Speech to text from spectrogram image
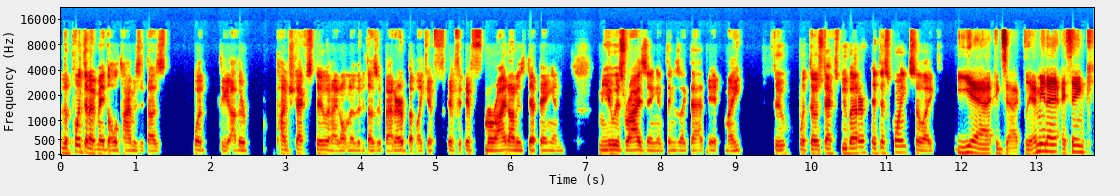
The point that I've made the whole time is it does what the other punch decks do, and I don't know that it does it better. But like if if if Miraidon is dipping and Mew is rising and things like that, it might do what those decks do better at this point. So like yeah, exactly. I mean, I, I think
